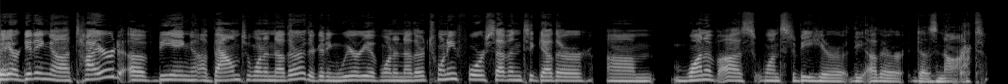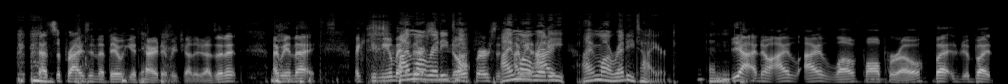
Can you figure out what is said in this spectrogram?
They are getting uh, tired of being uh, bound to one another. They're getting weary of one another. 24 7 together. Um, one of us wants to be here, the other does not. That's surprising that they would get tired of each other, doesn't it? I mean, that can you imagine? I'm already no ti- person. I'm I mean, already. I, I'm already tired. And yeah, no, I I love Paul Perot, but but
